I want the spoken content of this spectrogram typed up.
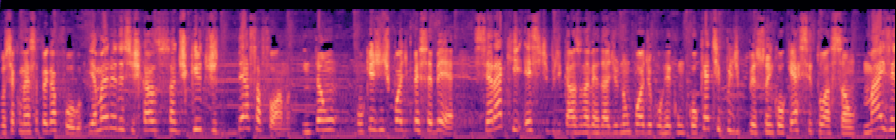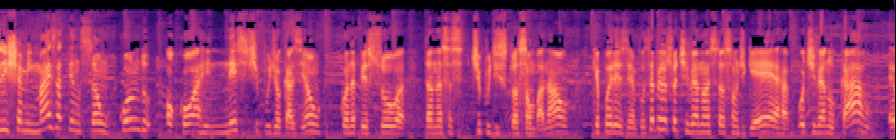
você começa a pegar fogo. E a maioria desses casos são descritos dessa forma. Então, o que a gente pode perceber é: será que esse tipo de caso, na verdade, não pode ocorrer com qualquer tipo de pessoa em qualquer situação, mas ele chame mais atenção quando ocorre nesse tipo de ocasião, quando a pessoa está nesse tipo de situação banal? Porque, por exemplo, se a pessoa estiver numa situação de guerra, ou estiver no carro, é,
